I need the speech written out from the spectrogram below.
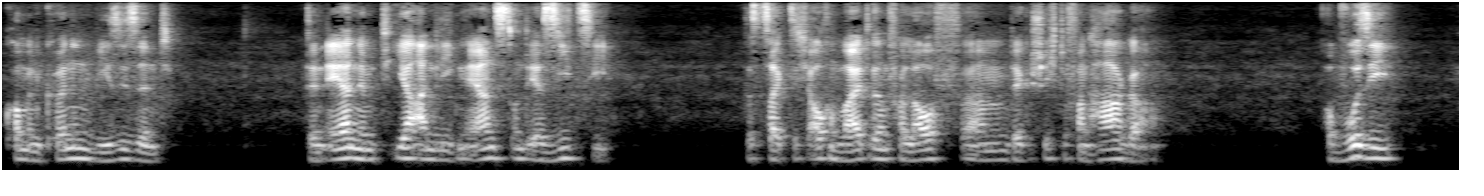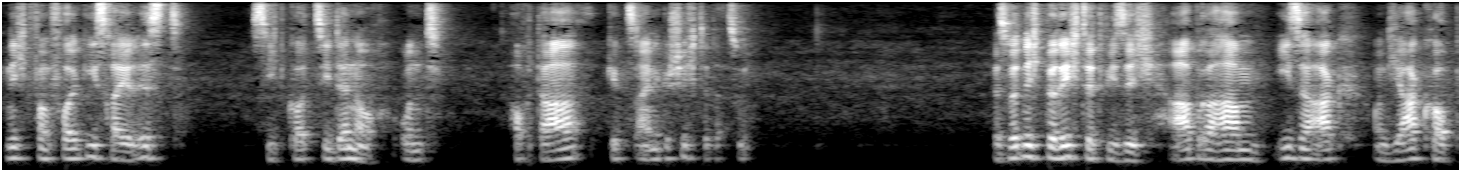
kommen können, wie sie sind. Denn er nimmt ihr Anliegen ernst und er sieht sie. Das zeigt sich auch im weiteren Verlauf ähm, der Geschichte von Hagar. Obwohl sie nicht vom Volk Israel ist, sieht Gott sie dennoch. Und auch da gibt es eine Geschichte dazu. Es wird nicht berichtet, wie sich Abraham, Isaak und Jakob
